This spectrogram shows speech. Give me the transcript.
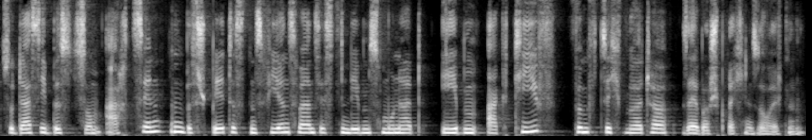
sodass sie bis zum 18. bis spätestens 24. Lebensmonat eben aktiv 50 Wörter selber sprechen sollten.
